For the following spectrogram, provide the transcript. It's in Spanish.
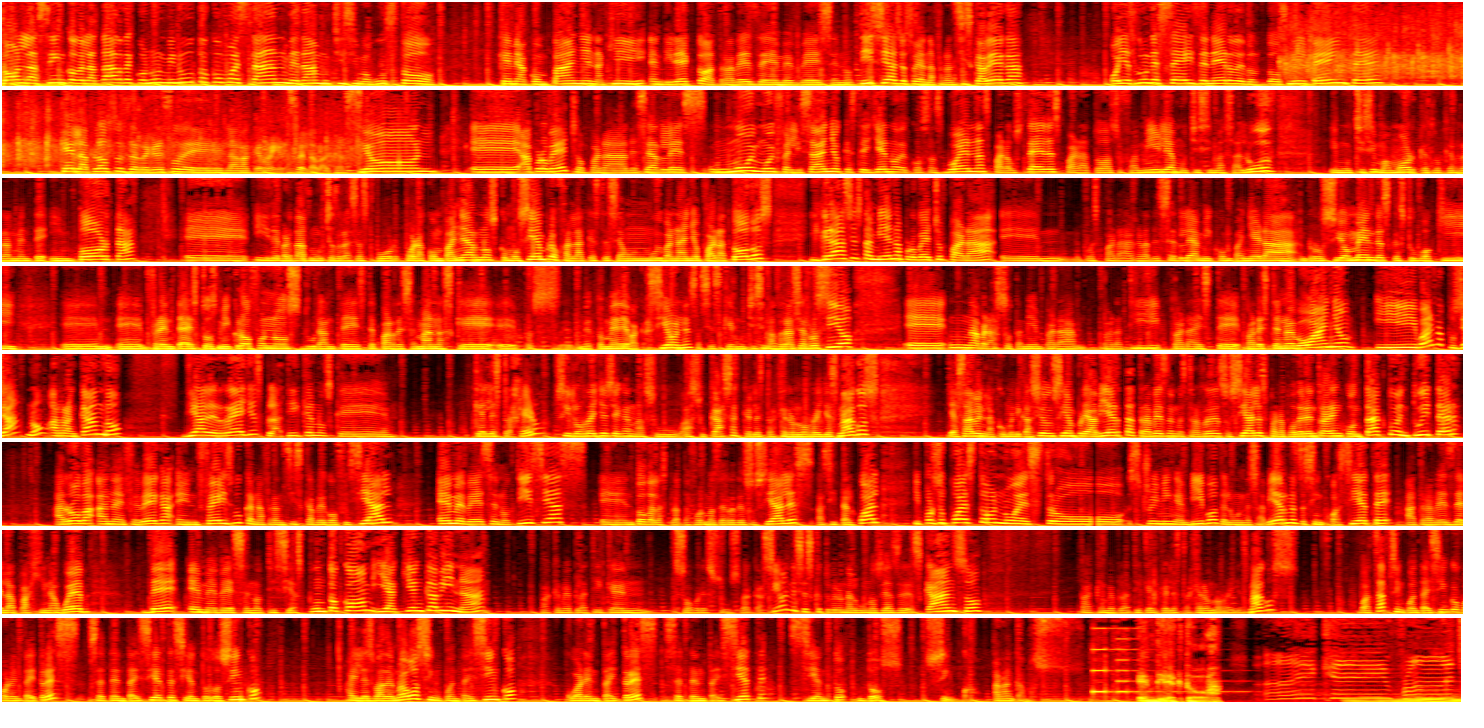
Son las 5 de la tarde con un minuto. ¿Cómo están? Me da muchísimo gusto que me acompañen aquí en directo a través de MBS Noticias. Yo soy Ana Francisca Vega. Hoy es lunes 6 de enero de do- 2020. Que el aplauso es de regreso de la, vaca- regreso de la vacación. Eh, aprovecho para desearles un muy, muy feliz año, que esté lleno de cosas buenas para ustedes, para toda su familia, muchísima salud y muchísimo amor, que es lo que realmente importa. Eh, y de verdad, muchas gracias por, por acompañarnos como siempre. Ojalá que este sea un muy buen año para todos. Y gracias también aprovecho para, eh, pues para agradecerle a mi compañera Rocío Méndez, que estuvo aquí eh, eh, frente a estos micrófonos durante este par de semanas que eh, pues me tomé de vacaciones. Así es que muchísimas gracias, Rocío. Un abrazo también para, para ti, para este, para este nuevo año. Y bueno, pues ya, ¿no? Arrancando. Día de Reyes, platíquenos qué, qué les trajeron. Si los Reyes llegan a su, a su casa, qué les trajeron los Reyes Magos. Ya saben, la comunicación siempre abierta a través de nuestras redes sociales para poder entrar en contacto en Twitter, arroba Ana F. Vega, en Facebook, Ana Francisca Vega Oficial, MBS Noticias, en todas las plataformas de redes sociales, así tal cual. Y por supuesto, nuestro streaming en vivo de lunes a viernes, de 5 a 7, a través de la página web de mbsnoticias.com y aquí en cabina para que me platiquen sobre sus vacaciones, si es que tuvieron algunos días de descanso, para que me platiquen qué les trajeron los Reyes Magos. WhatsApp 5543 77125. Ahí les va de nuevo 55 43 77 1025. Arrancamos. En directo I came from the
